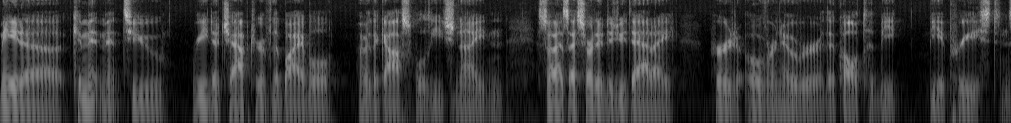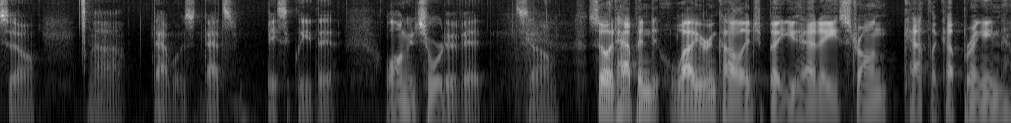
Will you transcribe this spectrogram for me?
made a commitment to read a chapter of the Bible or the Gospels each night. And so as I started to do that, I heard over and over the call to be be a priest, and so uh, that was that's basically the long and short of it. So. So it happened while you're in college, but you had a strong Catholic upbringing.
